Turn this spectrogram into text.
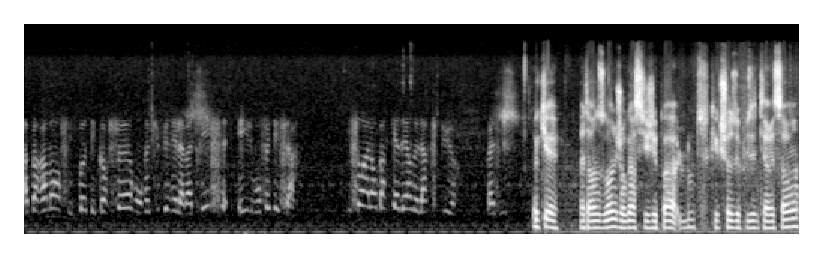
Apparemment, ses potes écorcheurs ont récupéré la matrice et ils vont fêter ça. Ils sont à l'embarcadère de l'Arc Pur. Vas-y. Ok, attends une seconde, je regarde si j'ai pas loot quelque chose de plus intéressant.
